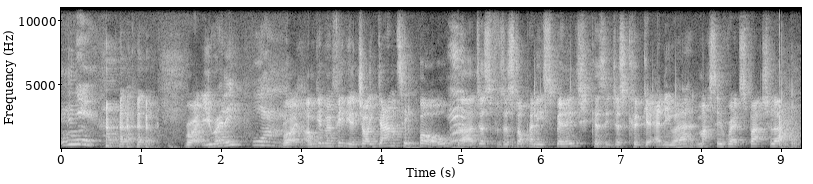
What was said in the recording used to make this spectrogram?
right, you ready? yeah. Right, I'm giving Phoebe a gigantic bowl uh, just for, to stop any spillage because it just could get anywhere. Massive red spatula.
